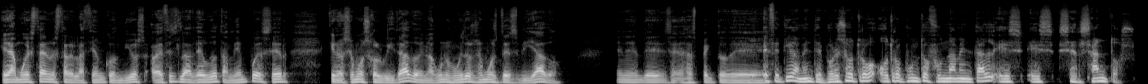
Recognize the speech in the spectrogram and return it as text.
era muestra de nuestra relación con Dios. A veces la deuda también puede ser que nos hemos olvidado, en algunos momentos nos hemos desviado en, ese aspecto de... Efectivamente, por eso otro, otro punto fundamental es, es ser santos,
